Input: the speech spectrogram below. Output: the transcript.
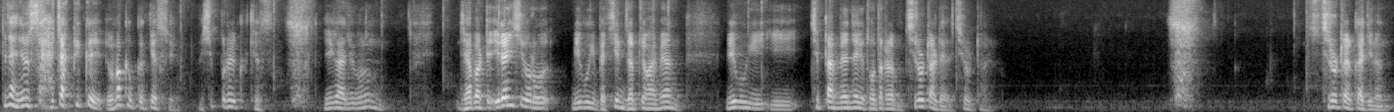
그냥 이렇게 살짝 피크, 요만큼 꺾였어요. 10분을 꺾였어. 이 가지고는 제가 볼 때 이런 식으로 미국이 백신 접종하면 미국이 이 집단 면역에 도달하면 7월달 돼요, 7월달. 7월달까지는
